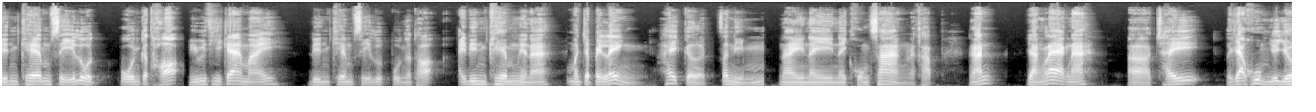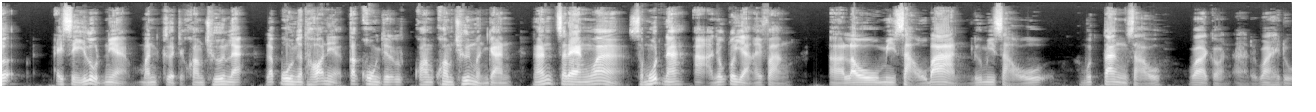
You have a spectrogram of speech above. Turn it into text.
ดินเค็มสีหลุดปูนกระเทาะ มีวิธีแก้ไหมดินเค็มสีหลุดปูนกระเทาะไอ้ดินเค็มเนี่ยนะ มันจะไปเร่ง ให้เกิดสนิมในในในโครงสร้างนะครับงั้นอย่างแรกนะใช้ระยะหุ้มเยอะๆไอ้สีหลุดเนี่ยมันเกิดจากความชื้นแล้วแล้วปูนกระเทาะเนี่ยก็คงจะความความชื้นเหมือนกันงั้นแสดงว่าสมมตินะอะยกตัวอย่างให้ฟังเรามีเสาบ้านหรือมีเสาสมมติตั้งเสาวาดก่อนอ่าเดี๋ยววาดให้ดู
